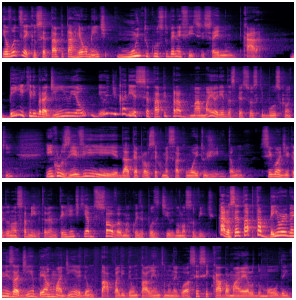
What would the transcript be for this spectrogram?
Eu vou dizer que o setup tá realmente muito custo-benefício. Isso aí, não, cara, bem equilibradinho e eu, eu indicaria esse setup para a maioria das pessoas que buscam aqui. Inclusive, dá até para você começar com 8 GB. Então, sigam a dica do nosso amigo, tá vendo? Tem gente que absorve alguma coisa positiva do nosso vídeo. Cara, o setup tá bem organizadinho, bem arrumadinho. Ele deu um tapa ali, deu um talento no negócio. Esse cabo amarelo do Molden.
